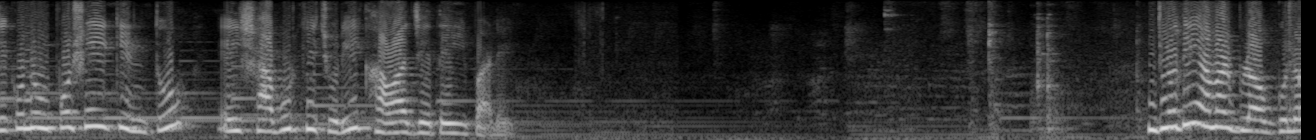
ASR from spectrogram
যে কোনো উপসেই কিন্তু এই সাবুর খিচুড়ি খাওয়া যেতেই পারে। যদি আমার ব্লগগুলো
